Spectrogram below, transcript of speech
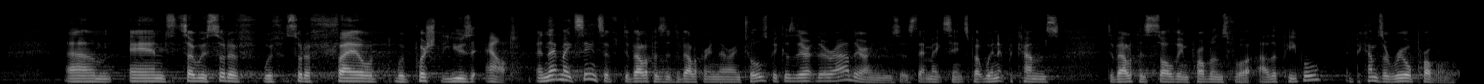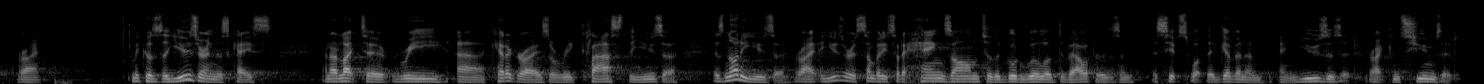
Um, and so we've sort of we've sort of failed. We've pushed the user out, and that makes sense if developers are developing their own tools because there there are their own users. That makes sense. But when it becomes developers solving problems for other people, it becomes a real problem, right? Because the user in this case, and I'd like to re-categorize uh, or reclass the user, is not a user, right? A user is somebody who sort of hangs on to the goodwill of developers and accepts what they're given and, and uses it, right? Consumes it.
